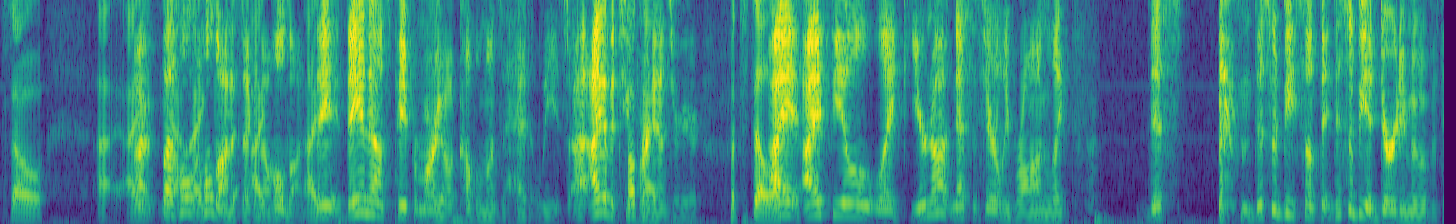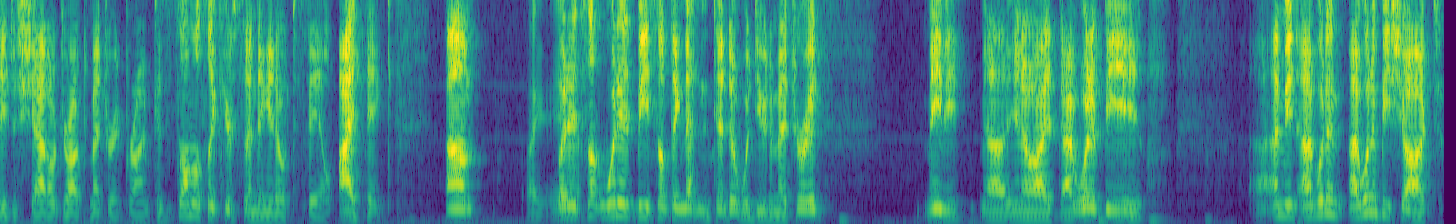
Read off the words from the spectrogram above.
So, I, I Uh, but yeah, hold, I- hold on a second. Though, hold on. They they announced Paper Mario a couple months ahead at least. I, I have a two part Okay. answer here. but still, I it's- I feel like you're not necessarily wrong. Like this this would be something. This would be a dirty move if they just shadow dropped Metroid Prime because it's almost like you're sending it out to fail. I think. Um, I- but yeah. it's would it be something that Nintendo would do to Metroid? Maybe. Uh, you know, I I wouldn't be. I mean, I wouldn't I wouldn't be shocked,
